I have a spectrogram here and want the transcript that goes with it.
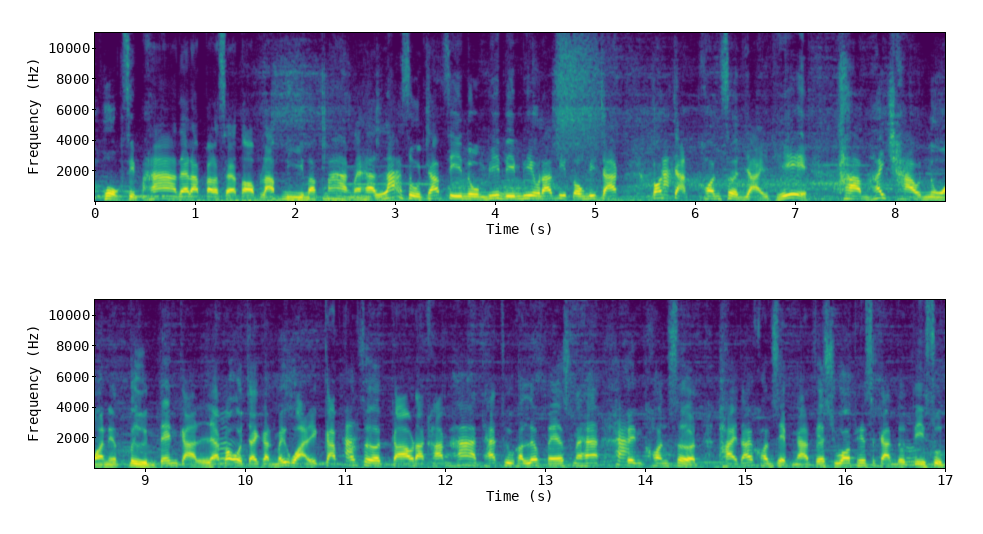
2565 ได้รับกระแสตอบรับดีมากๆนะฮะล่าสุดครับสี่หนุ่มพี่ดิมพี่รัฐพี่ตรงพี่จักก็จัดคอนเสิร์ตใหญ่ที่ ทำให้ชาวนัวเนี่ยตื่นเต้นกัน แล้วก็อดใจกันไม่ไหวกับคอนเสิร์ตกาวระครั้ง 5 Tattoo Color Fest นะฮะ ค่ะเป็นคอนเสิร์ตภายใต้คอนเซปต์งานเฟสติวัลเทศกาลดนตรีสุด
